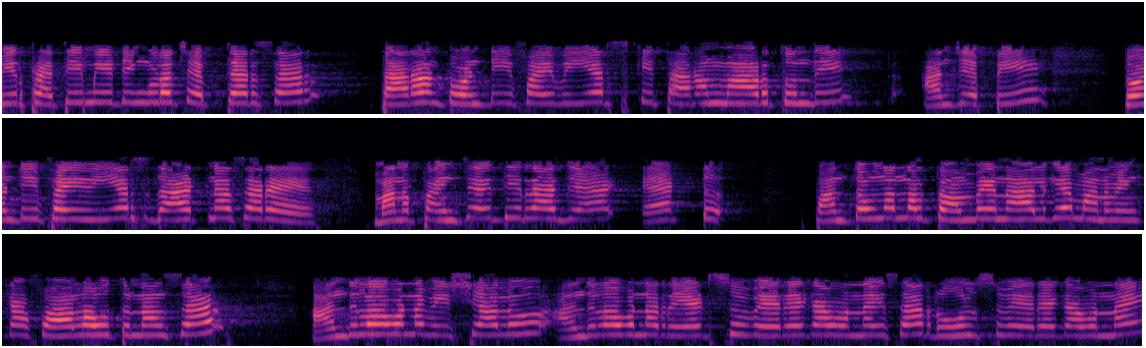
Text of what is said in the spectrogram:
మీరు ప్రతి మీటింగ్లో చెప్తారు సార్ తరం ట్వంటీ ఫైవ్ ఇయర్స్కి తరం మారుతుంది అని చెప్పి ట్వంటీ ఫైవ్ ఇయర్స్ దాటినా సరే మన పంచాయతీరాజ్ యాక్ట్- యాక్ట్ పంతొమ్మిది వందల తొంభై నాలుగే మనం ఇంకా ఫాలో అవుతున్నాం సార్ అందులో ఉన్న విషయాలు అందులో ఉన్న రేట్స్ వేరేగా ఉన్నాయి సార్ రూల్స్ వేరేగా ఉన్నాయి.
